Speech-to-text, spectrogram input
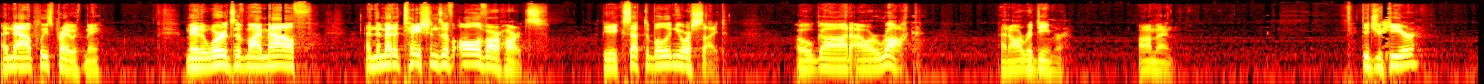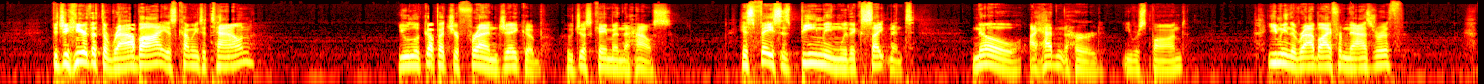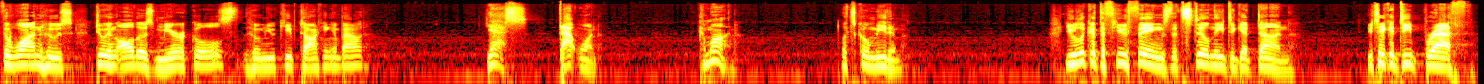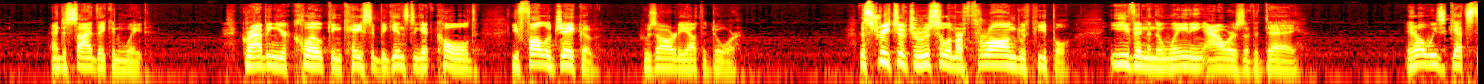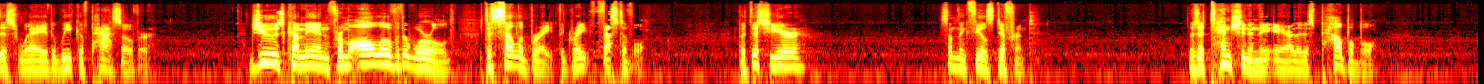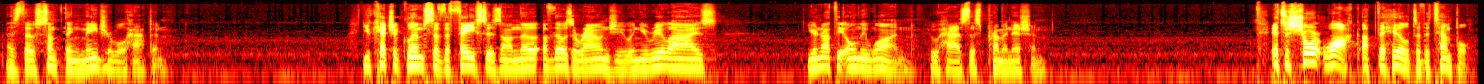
And now, please pray with me. May the words of my mouth and the meditations of all of our hearts be acceptable in your sight, O God, our rock and our Redeemer. Amen. Did you hear? Did you hear that the rabbi is coming to town? You look up at your friend, Jacob, who just came in the house. His face is beaming with excitement. No, I hadn't heard, you respond. You mean the rabbi from Nazareth? The one who's doing all those miracles whom you keep talking about? Yes, that one. Come on. Let's go meet him. You look at the few things that still need to get done. You take a deep breath and decide they can wait. Grabbing your cloak in case it begins to get cold, you follow Jacob, who's already out the door. The streets of Jerusalem are thronged with people, even in the waning hours of the day. It always gets this way the week of Passover. Jews come in from all over the world to celebrate the great festival. But this year, something feels different. There's a tension in the air that is palpable, as though something major will happen. You catch a glimpse of the faces on the, of those around you, and you realize you're not the only one who has this premonition. It's a short walk up the hill to the temple.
